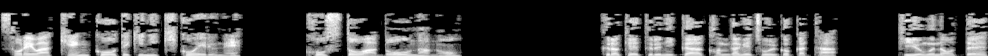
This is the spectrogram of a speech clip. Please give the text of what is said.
それは健康的に聞こえるね。コストはどうなの그렇게들으니까건강에좋을것같아비용은어때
